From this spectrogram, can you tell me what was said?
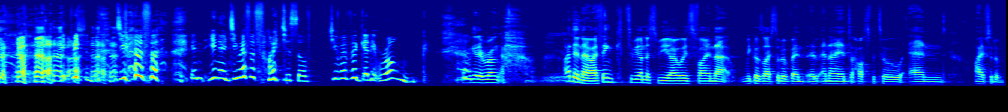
do you ever, in, you know, do you ever find yourself, do you ever get it wrong? Ever get it wrong? I don't know. I think, to be honest with you, I always find that because I sort of, ent- and I enter hospital and I've sort of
